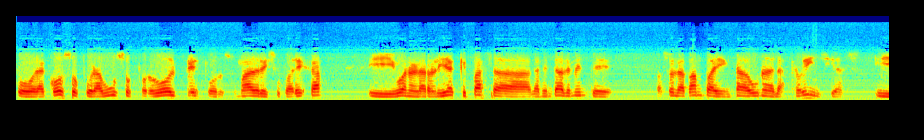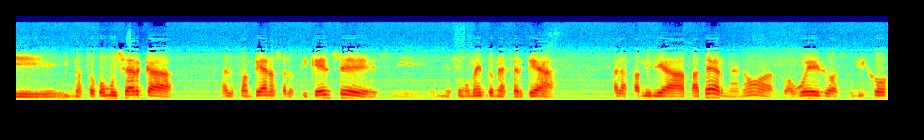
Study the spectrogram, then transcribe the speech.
por acosos, por abusos, por golpes, por su madre y su pareja y bueno, la realidad es que pasa, lamentablemente, pasó en La Pampa y en cada una de las provincias. Y, nos tocó muy cerca a los pampeanos, a los piquenses y en ese momento me acerqué a, a la familia paterna, ¿no? A su abuelo, a su hijo,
